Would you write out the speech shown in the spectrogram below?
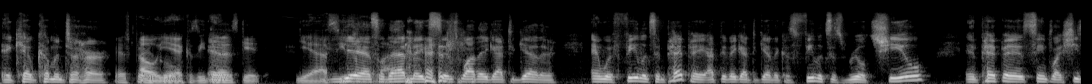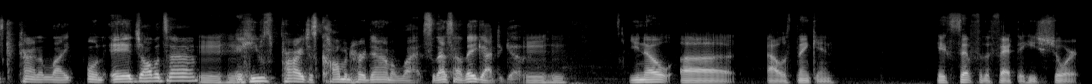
It kept coming to her. Oh cool. yeah, because he And- does get. Yeah, I see Yeah, a so that makes sense why they got together. And with Felix and Pepa, I think they got together because Felix is real chill, and Pepa it seems like she's kind of like on edge all the time, hmm and he was probably just calming her down a lot. So that's how they got together. hmm You know, uh, I was thinking, except for the fact that he's short,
